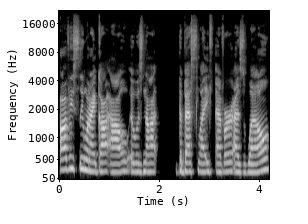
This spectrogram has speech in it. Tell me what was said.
Obviously when I got out, it was not the best life ever as well.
